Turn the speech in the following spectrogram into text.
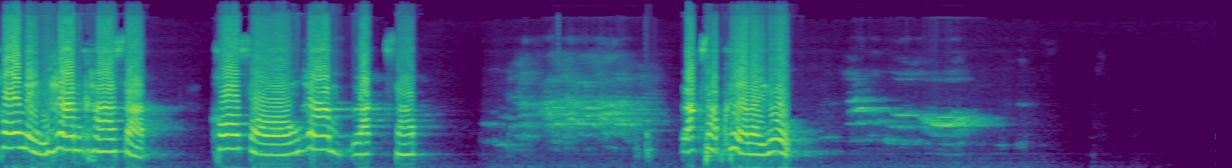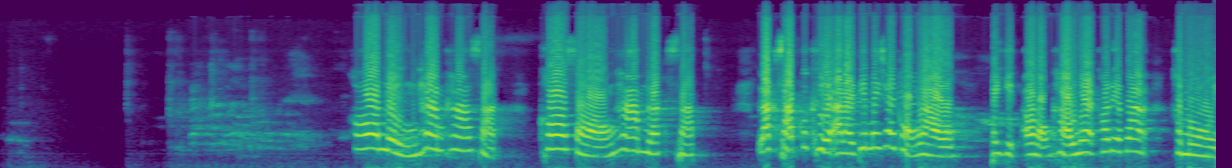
ข้อหนึ่งห้ามฆ่าสัตว์ ข้อสองห้ามลักทรัพย์ลักทรัพย์คืออะไรลูก ข้อหนึ่งห้ามฆ่าสัตว์ ข้อสองห้ามลักทรัพย์ ลักทรัพย์ก็คืออะไรที่ไม่ใช่ของเราไปหยิบเอาของเขาเนี่ยเขาเรียกว่า ขโมย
